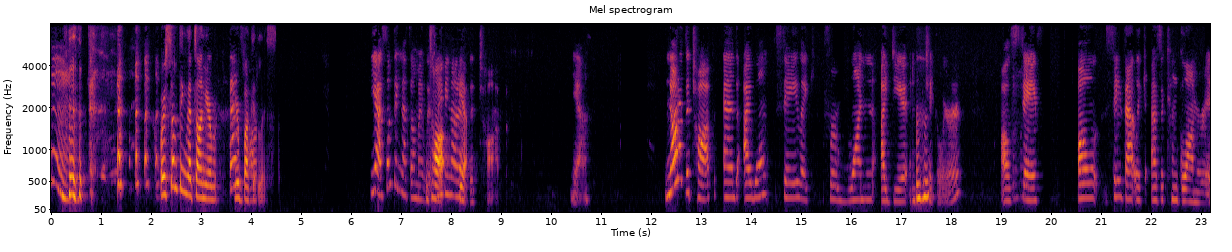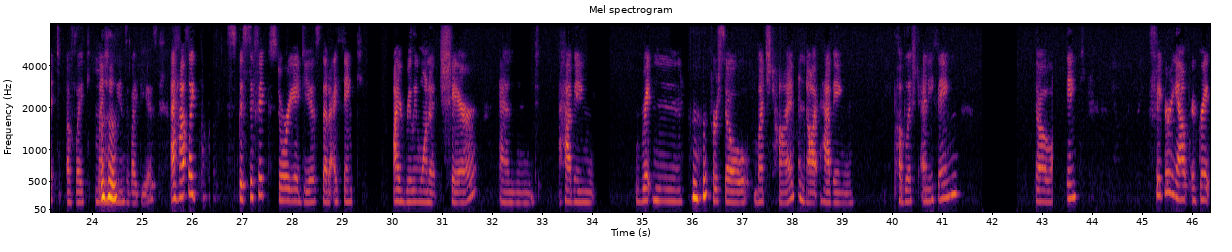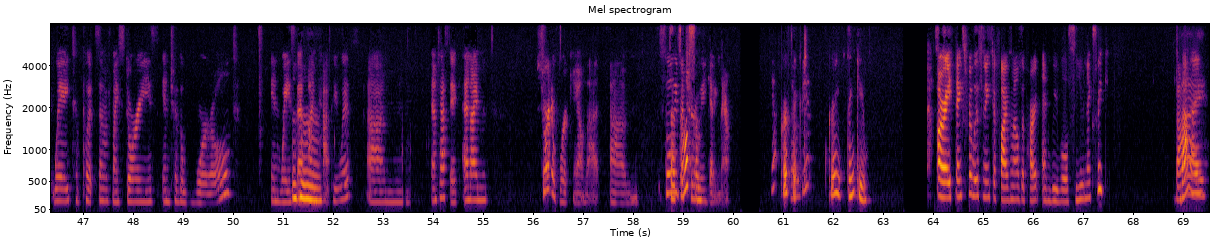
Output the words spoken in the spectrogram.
hmm. or something that's on your your bucket hard. list. Yeah, something that's on my list. Top, Maybe not yeah. at the top. Yeah. Not at the top, and I won't say like for one idea in Mhm. particular. I'll say I'll say that like as a conglomerate of like my Mhm. millions of ideas. I have like specific story ideas that I think I really want to share and having written Mhm. for so much time and not having published anything. So I think figuring out a great way to put some of my stories into the world in ways that I'm Mhm. happy with. Um, fantastic. And I'm sort of working on that. Um, slowly That's but awesome. surely getting there. Yeah. Perfect. Great. Thank you. All right. Thanks for listening to Five Miles Apart, and we will see you next week. Bye. Bye.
